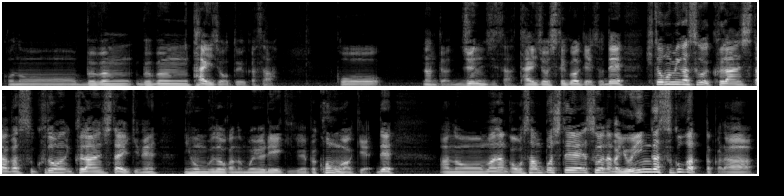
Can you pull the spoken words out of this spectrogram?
この、部分、部分退場というかさ、こう、なんていうの、順次さ、退場していくわけですよ。で、人混みがすごい九段下がす、九段下駅ね、日本武道館の最寄り駅がやっぱ混むわけ。で、あのー、まあ、なんかお散歩して、すごいなんか余韻がすごかったか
